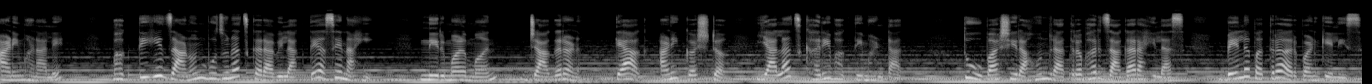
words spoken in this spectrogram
आणि म्हणाले भक्ती ही जाणून बुजूनच करावी लागते असे नाही. निर्मळ मन जागरण त्याग आणि कष्ट यालाच खरी भक्ती म्हणतात. तू उपाशी राहून रात्रभर जागा राहिलास बेलपत्र अर्पण केलीस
